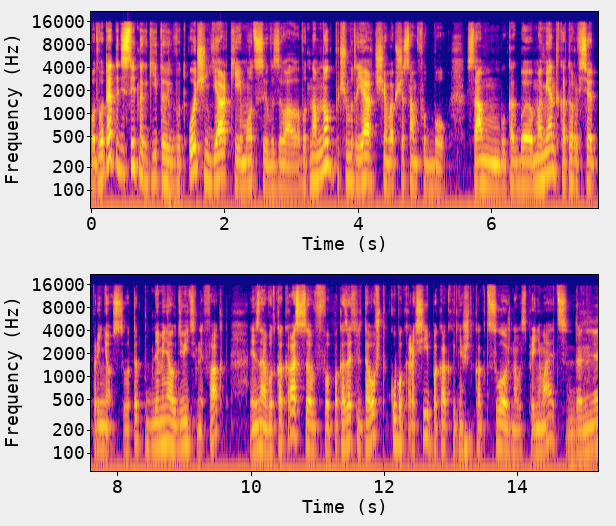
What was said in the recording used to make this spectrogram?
Вот, вот это действительно какие-то вот очень яркие эмоции вызывало. Вот намного почему-то ярче, чем вообще сам футбол. Сам, как бы, момент, который все это принес. Вот это для меня удивительный факт не знаю, вот как раз в показатель того, что Кубок России пока, конечно, как-то сложно воспринимается. Да, не,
